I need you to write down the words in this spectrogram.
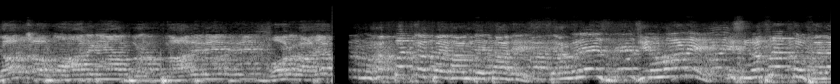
गलत अफवाह ਜਿਹੜੀਆਂ ਫੈ- ਫੈਲਾ ਰਹੇ ਨੇ ਔਰ ਰਾਜਾ मोहब्बत का पैगाम देता है कि अंग्रेज जिन्होंने इस नफरत को फैलाया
